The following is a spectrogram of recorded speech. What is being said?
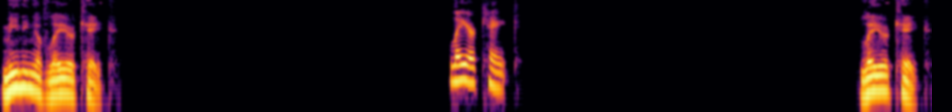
Meaning of layer cake. Layer cake. Layer cake.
